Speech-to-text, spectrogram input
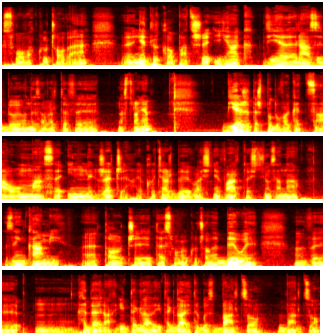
słowa kluczowe, nie tylko patrzy, jak wiele razy były one zawarte w, na stronie, bierze też pod uwagę całą masę innych rzeczy, jak chociażby właśnie wartość związana z linkami, e, to czy te słowa kluczowe były w mm, headerach i tak tak. Tego jest bardzo, bardzo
